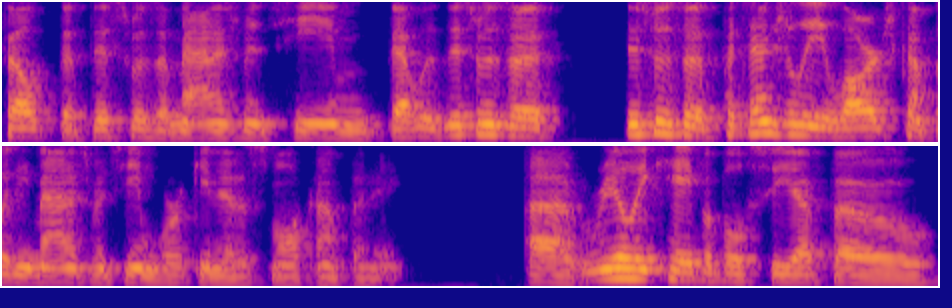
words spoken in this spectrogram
felt that this was a management team that was this was a this was a potentially large company management team working at a small company. Uh, really capable CFO,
